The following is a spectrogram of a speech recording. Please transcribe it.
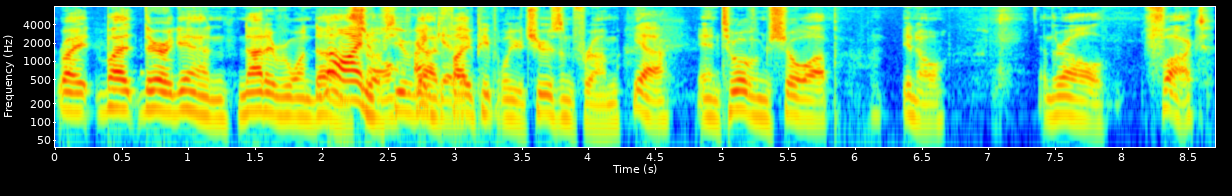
right? But there again, not everyone does. No, I so know. if you've got five it. people you're choosing from, Yeah. and two of them show up, you know, and they're all fucked.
